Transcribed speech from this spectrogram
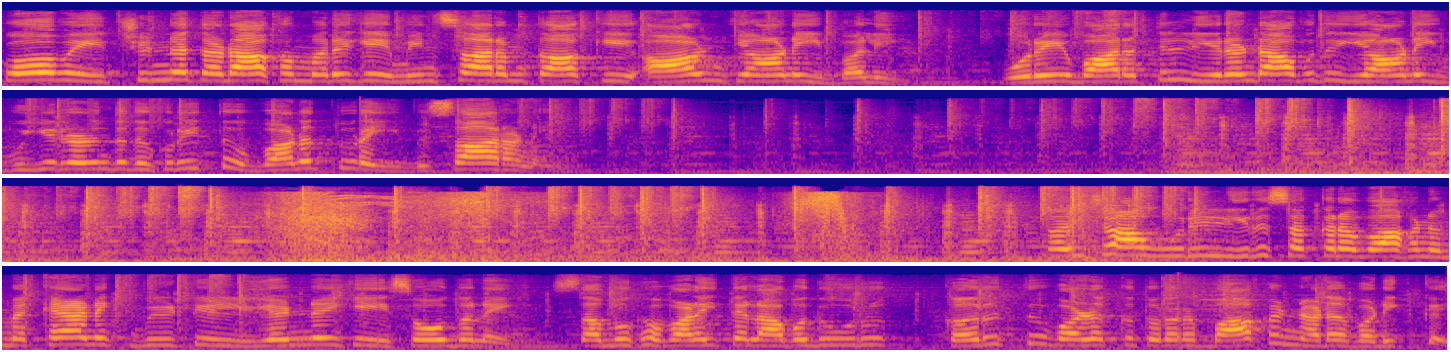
கோவை சின்ன தடாகம் அருகே மின்சாரம் தாக்கி ஆண் யானை பலி. ஒரே வாரத்தில் இரண்டாவது யானை உயிரிழந்தது குறித்து வனத்துறை விசாரணை. இருசக்கர வாகன மெக்கானிக் வீட்டில் எண்ணெயை சோதனை சமூக வலைத்தள அவதூறு கருத்து வழக்கு தொடர்பாக நடவடிக்கை.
